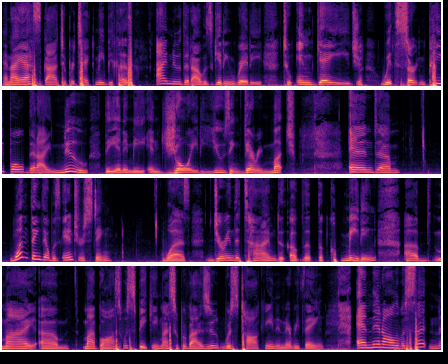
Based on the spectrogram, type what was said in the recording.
and I asked God to protect me because I knew that I was getting ready to engage with certain people that I knew the enemy enjoyed using very much. And um, one thing that was interesting was during the time of the, the meeting, uh, my um, my boss was speaking, my supervisor was talking and everything, and then all of a sudden,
